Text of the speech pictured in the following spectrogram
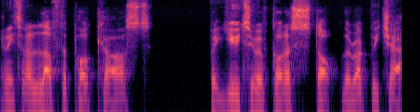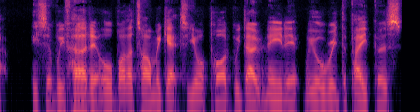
And he said, I love the podcast, but you two have got to stop the rugby chat. He said, We've heard it all by the time we get to your pod. We don't need it. We all read the papers.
